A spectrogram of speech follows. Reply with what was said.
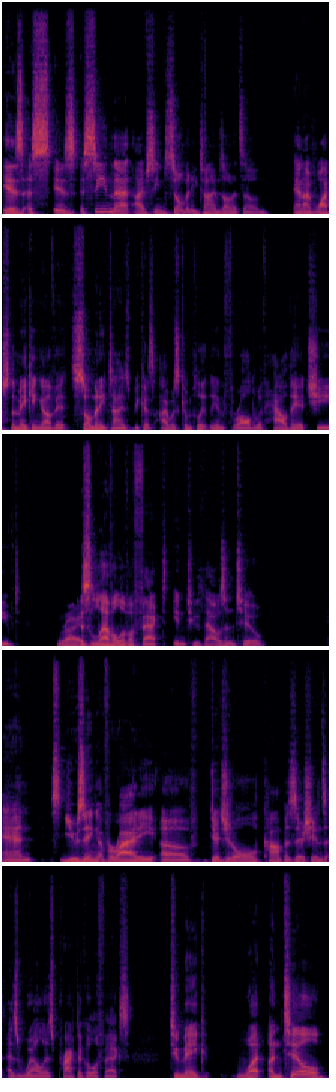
is a, is a scene that I've seen so many times on its own, and I've watched the making of it so many times because I was completely enthralled with how they achieved Right. this level of effect in 2002 and using a variety of digital compositions as well as practical effects to make what until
